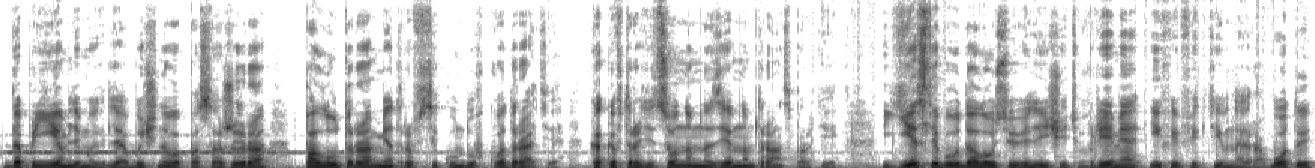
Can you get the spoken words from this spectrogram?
до приемлемых для обычного пассажира полутора метров в секунду в квадрате, как и в традиционном наземном транспорте, если бы удалось увеличить время их эффективной работы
